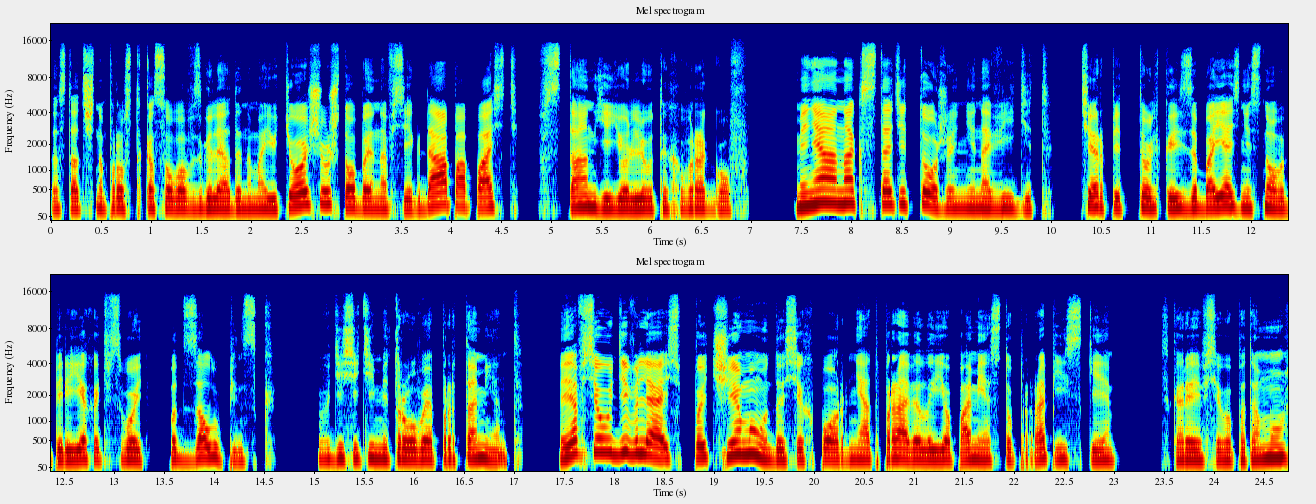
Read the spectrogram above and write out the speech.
Достаточно просто косого взгляда на мою тещу, чтобы навсегда попасть в стан ее лютых врагов. Меня она, кстати, тоже ненавидит. Терпит только из-за боязни снова переехать в свой Подзалупинск, в десятиметровый апартамент. Я все удивляюсь, почему до сих пор не отправил ее по месту прописки. Скорее всего потому,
